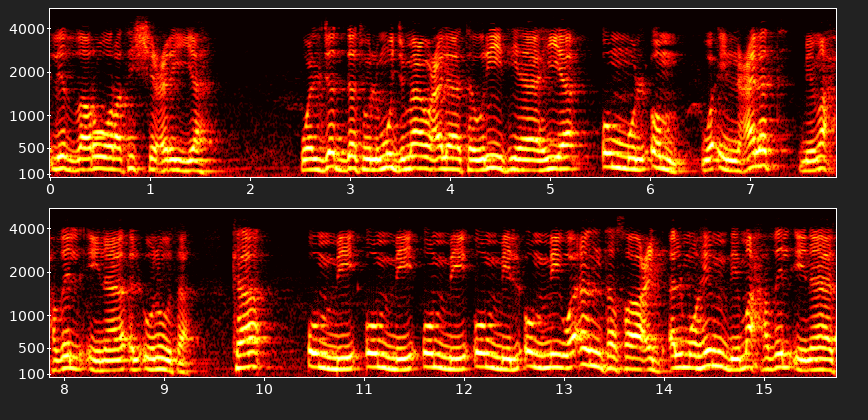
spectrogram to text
للضرورة الشعرية والجدة المجمع على توريثها هي أم الأم وإن علت بمحض الأنوثة كأمي أمي أمي أمي الأم وأنت صاعد المهم بمحض الإناث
